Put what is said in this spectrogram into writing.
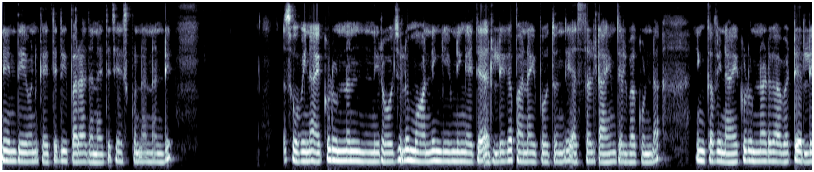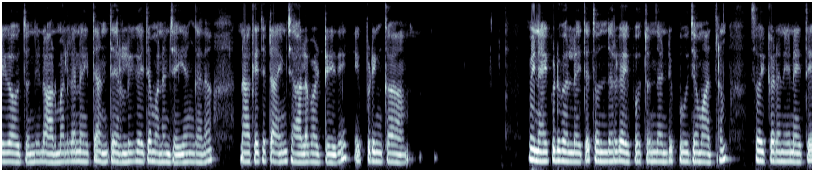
నేను దేవునికి అయితే దీపారాధన అయితే చేసుకున్నానండి. సో వినాయకుడు ఉన్నన్ని రోజులు మార్నింగ్ ఈవినింగ్ అయితే ఎర్లీగా పని అయిపోతుంది అస్సలు టైం తెలియకుండా ఇంకా వినాయకుడు ఉన్నాడు కాబట్టి ఎర్లీగా అవుతుంది. నార్మల్గానైతే అంత ఎర్లీగా అయితే మనం చెయ్యం కదా. నాకైతే టైం చాలా పట్టేది. ఇప్పుడు ఇంకా వినాయకుడి వల్ల అయితే తొందరగా అయిపోతుందండి పూజ మాత్రం. సో ఇక్కడ నేనైతే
